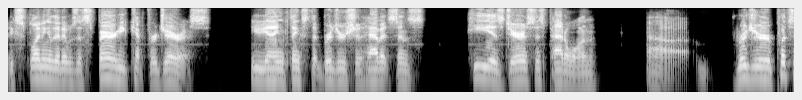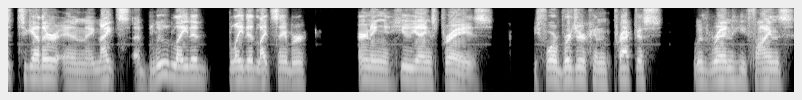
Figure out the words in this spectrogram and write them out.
explaining that it was a spare he kept for Jarrus. Huyang thinks that Bridger should have it since he is Jarrus's Padawan. Uh, Bridger puts it together and ignites a blue-bladed bladed lightsaber, earning Huyang's praise. Before Bridger can practice with Wren, he finds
